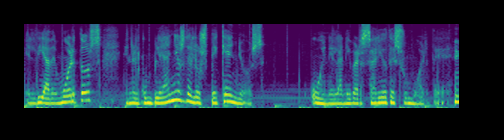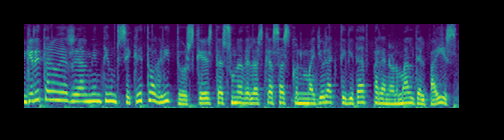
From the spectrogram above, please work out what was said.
El Día de Muertos, en el cumpleaños de los pequeños o en el aniversario de su muerte. En Querétaro es realmente un secreto a gritos que esta es una de las casas con mayor actividad paranormal del país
